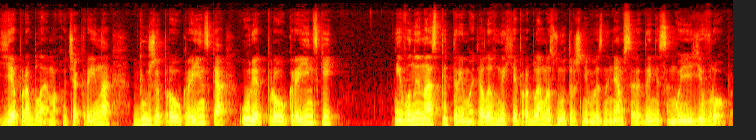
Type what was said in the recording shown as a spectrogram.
Є проблема. Хоча країна дуже проукраїнська, уряд проукраїнський. І вони нас підтримують, але в них є проблема з внутрішнім визнанням всередині самої Європи.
